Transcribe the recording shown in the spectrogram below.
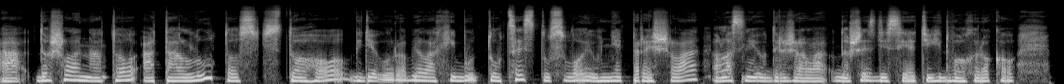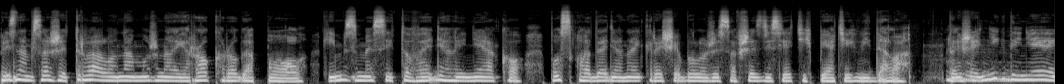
A došla na to a tá lútosť z toho, kde urobila chybu, tú cestu svoju neprešla a vlastne ju držala do 62 rokov. Priznám sa, že trvalo nám možno aj rok, rok a pol, kým sme si to vedeli nejako poskladať a najkrajšie bolo, že sa v 65 vydala. Takže mm-hmm. nikdy nie je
